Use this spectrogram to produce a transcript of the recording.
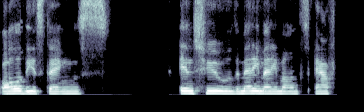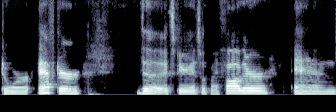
all of these things into the many many months after after the experience with my father. And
